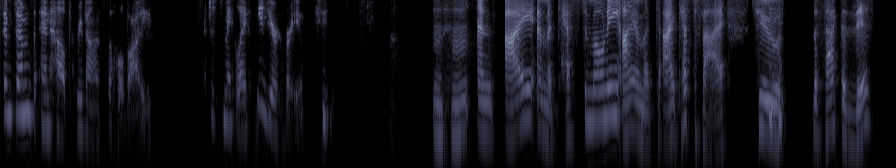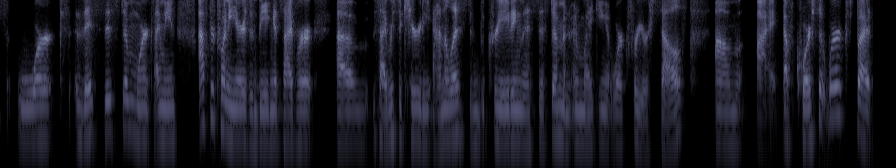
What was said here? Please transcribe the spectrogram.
symptoms and help rebalance the whole body just to make life easier for you. mm-hmm. And I am a testimony. I am a, I testify to the fact that this works, this system works. I mean, after 20 years and being a cyber um, cybersecurity analyst and creating this system and, and making it work for yourself, um i of course it works but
